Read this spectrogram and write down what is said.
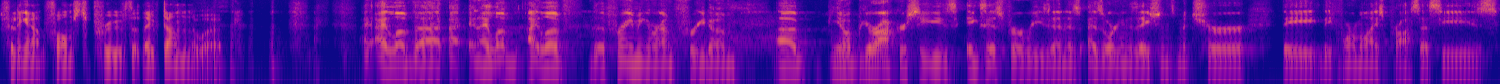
filling out forms to prove that they've done the work. I, love that, and I love I love the framing around freedom. Uh, you know, bureaucracies exist for a reason. As as organizations mature, they they formalize processes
